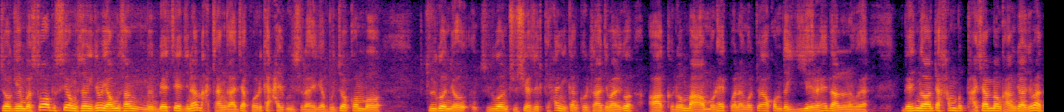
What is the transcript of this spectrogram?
저기 뭐 서비스 영상이지만 영상 뭐 메시지나 마찬가지야. 그렇게 알고 있으라 이게. 무조건 뭐 영, 즐거운 주식에서 이렇게 하니까 그렇다 하지 말고 아 그런 마음으로 했구나 걸 조금 더 이해를 해달라는 거야. 대신 너한테 한 번 다시 한 번 강조하지만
